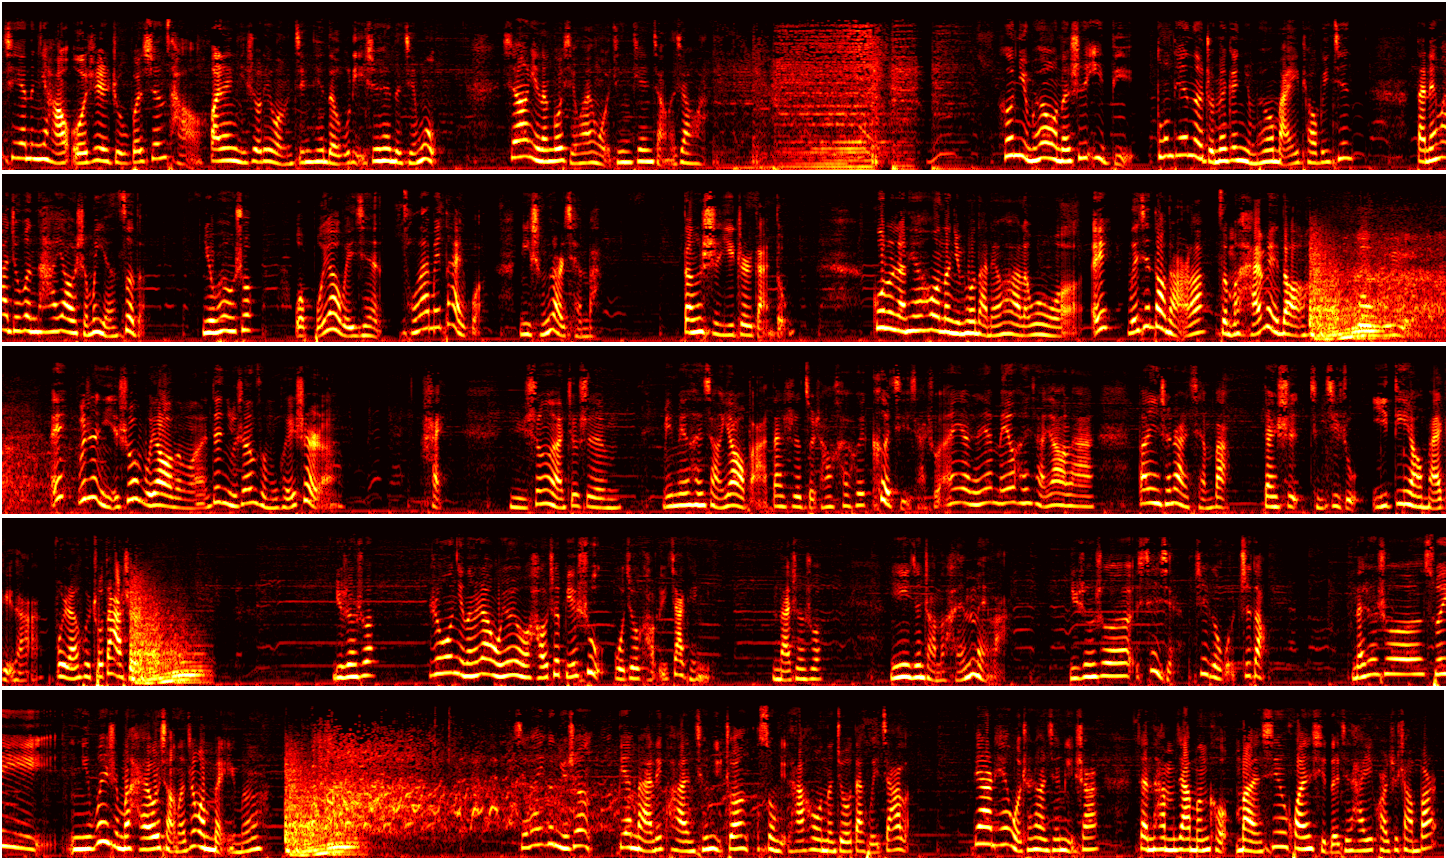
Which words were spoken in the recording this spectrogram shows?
亲爱的你好，我是主播萱草，欢迎你收听我们今天的无理萱萱的节目，希望你能够喜欢我今天讲的笑话。和女朋友呢是异地，冬天呢准备给女朋友买一条围巾，打电话就问她要什么颜色的，女朋友说：“我不要围巾，从来没戴过，你省点钱吧。”当时一阵感动。过了两天后呢，女朋友打电话了，问我：“哎，围巾到哪儿了？怎么还没到？”我无语。不是你说不要的吗？这女生怎么回事啊？嗨，女生啊，就是明明很想要吧，但是嘴上还会客气一下，说：“哎呀，人家没有很想要啦，帮你省点钱吧。”但是请记住，一定要买给她，不然会出大事儿。女生说：“如果你能让我拥有豪车别墅，我就考虑嫁给你。”男生说。你已经长得很美了，女生说：“谢谢，这个我知道。”男生说：“所以你为什么还要长得这么美呢？” 喜欢一个女生，便买了一款情侣装送给她后呢，就带回家了。第二天，我穿上情侣衫，在他们家门口满心欢喜的接她一块去上班。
